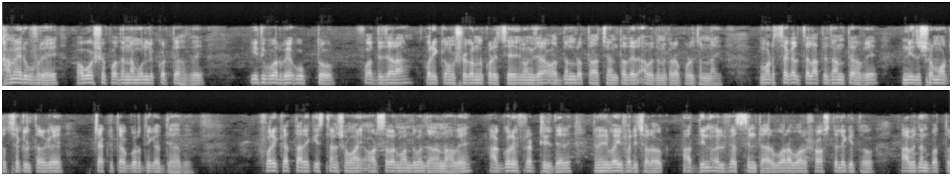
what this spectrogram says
খামের উপরে অবশ্য পদের নাম উল্লেখ করতে হবে। ইতিপূর্বে উক্ত পদে যারা পরীক্ষা অংশগ্রহণ করেছে এবং যারা অধ্যয়নরত আছেন, তাদের আবেদন করা প্রয়োজন নাই। মোটরসাইকেল চালাতে জানতে হবে, নিজস্ব মোটরসাইকেল তাকে চাকরিতে অগ্রাধিকার দেওয়া হবে। পরীক্ষার তারিখ, স্থান, সময়, হোয়াটসঅ্যাপের মাধ্যমে জানানো হবে। আগ্রহী প্রার্থীদের নির্বাহী পরিচালক আদ্দিন ওয়েলফেয়ার সেন্টার, বরাবর লিখিত আবেদনপত্র,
